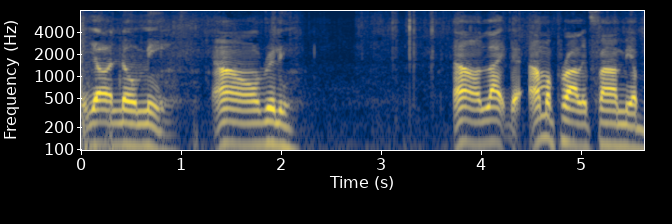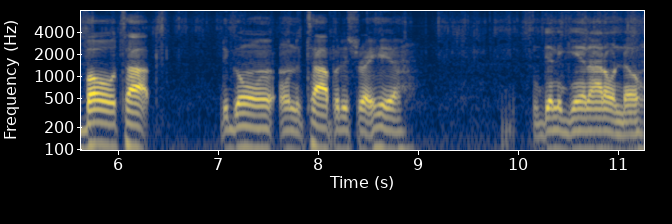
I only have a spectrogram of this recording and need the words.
And y'all know me. I don't really, I don't like that. I'm going to probably find me a ball top to go on, on the top of this right here. Then again, I don't know.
